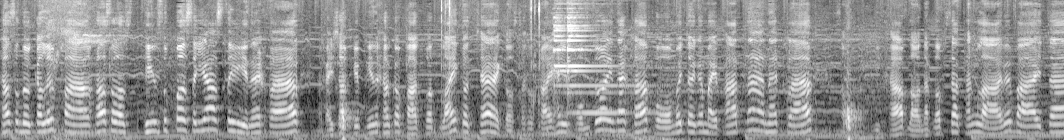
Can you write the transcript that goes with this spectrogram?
ครับสนุกกันหรือเปล่าครับสำหรับทีมซุปเปอร์สยาสี่นะครับ ใครชอบคลิปนี้นะครับก็ฝากกดไลค์กดแชร์กด subscribe ให้ผมด้วยนะครับ ผมไว้เจอกันใหม่พาร์ทหน้านะครับ สวัสดีครับเรานักรบแซ่บทั้งหลาย บ๊ายบายจ้า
